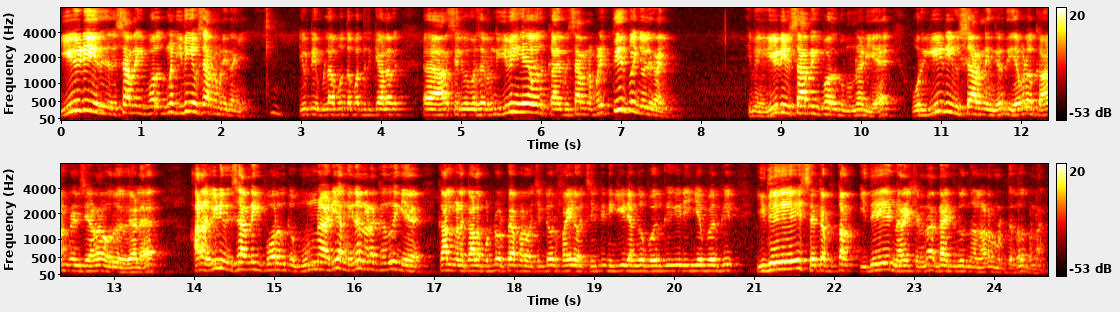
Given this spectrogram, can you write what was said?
இடி விசாரணைக்கு போகிறதுக்கு முன்னாடி இவங்க விசாரணை பண்ணிடுறாங்க யூடியூப்ல மூத்த பத்திரிகையாளர் அரசியல் விமர்சகர் இவங்க வந்து க- விசாரணை பண்ணி தீர்ப்பையும் சொல்லிடுறாங்க. இவங்க இடி விசாரணைக்கு போகிறதுக்கு முன்னாடியே ஒரு இடி விசாரணைங்கிறது எவ்வளோ கான்ஃபிடென்ஷியலான ஒரு வேலை. ஆனால் இடி விசாரணைக்கு போகிறதுக்கு முன்னாடி அங்கே என்ன நடக்குது இங்கே கால் மேலே காலை போட்டு ஒரு பேப்பரை வச்சுக்கிட்டு ஒரு ஃபைலை வச்சுக்கிட்டு இன்றைக்கி இடி அங்கே போயிருக்கு இடி இங்கே போயிருக்கு. இதே செட்டப் தான் இதே நரேஷன் தான் ரெண்டாயிரத்தி இருபத்தி நாலு நாடாளுமன்ற தேர்தலில் பண்ணாங்க.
